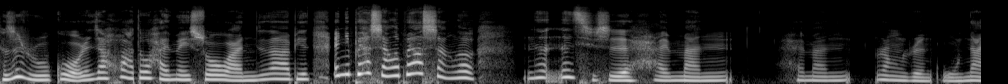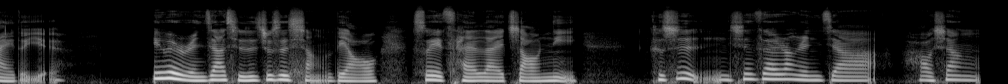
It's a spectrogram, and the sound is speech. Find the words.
可是如果人家话都还没说完，你就在那边，哎，你不要想了，不要想了，那那其实还蛮还蛮让人无奈的耶。因为人家其实就是想聊，所以才来找你。可是你现在让人家好像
